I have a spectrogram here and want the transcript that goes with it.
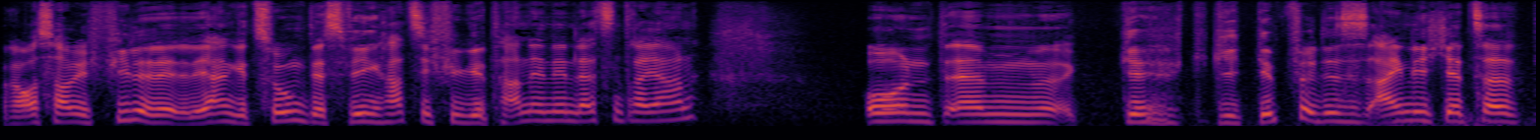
Daraus habe ich viele Lehren gezogen, deswegen hat sich viel getan in den letzten drei Jahren. Und ähm, gegipfelt ist es eigentlich jetzt halt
